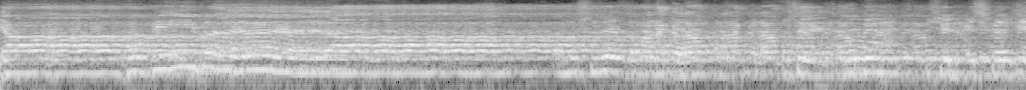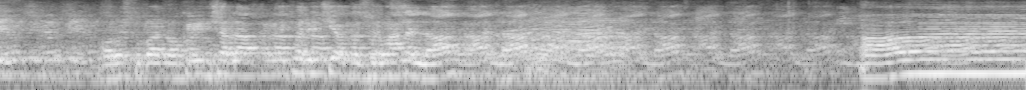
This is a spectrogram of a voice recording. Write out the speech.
یا حبیب اللہ مشہور زمانہ کلام اسے دو شیر پیش کر کے، اور اس کے بعد نوکری انشاءاللہ ایک بار اچھی آپ سبحان اللہ. خالی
